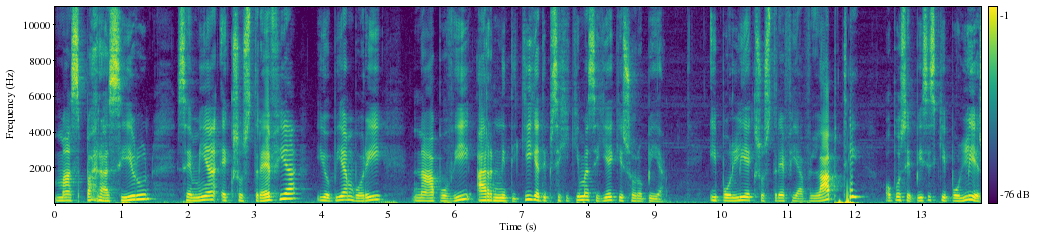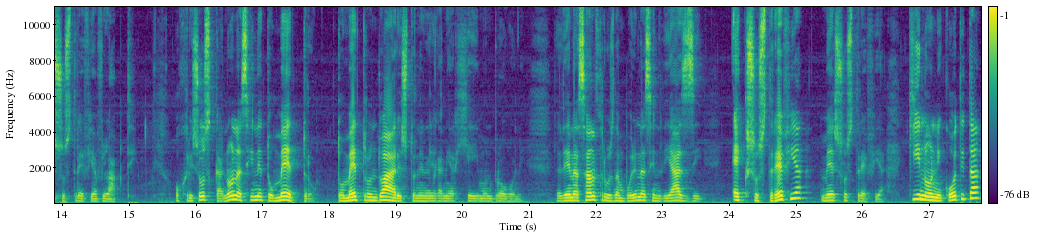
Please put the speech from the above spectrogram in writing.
μας παρασύρουν σε μια εξωστρέφεια η οποία μπορεί να αποβεί αρνητική για την ψυχική μας υγεία και ισορροπία. Η πολλή εξωστρέφεια βλάπτει, όπως επίσης και η πολλή εσωστρέφεια βλάπτει. Ο χρυσός κανόνας είναι το μέτρο. Το μέτρο το άριστον είναι έλεγαν οι αρχαίοι πρόγονοι. Δηλαδή ένας άνθρωπος να μπορεί να συνδυάζει εξωστρέφεια με εσωστρέφεια. Κοινωνικότητα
